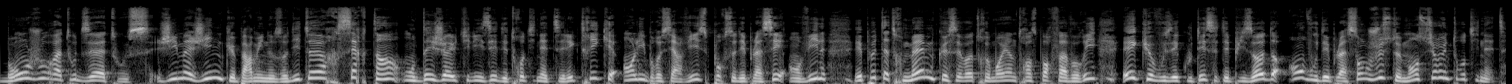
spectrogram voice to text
Bonjour à toutes et à tous. J'imagine que parmi nos auditeurs, certains ont déjà utilisé des trottinettes électriques en libre service pour se déplacer en ville et peut-être même que c'est votre moyen de transport favori et que vous écoutez cet épisode en vous déplaçant justement sur une trottinette.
